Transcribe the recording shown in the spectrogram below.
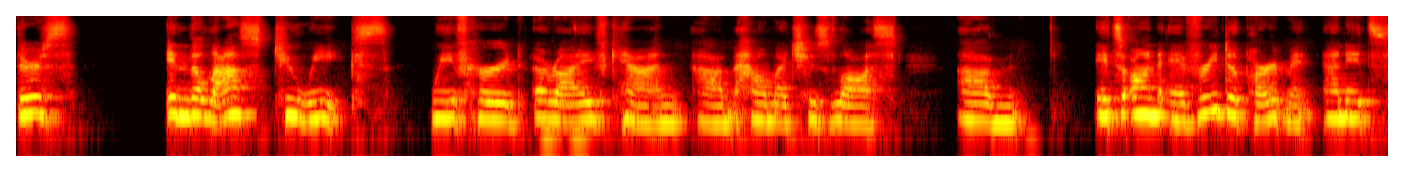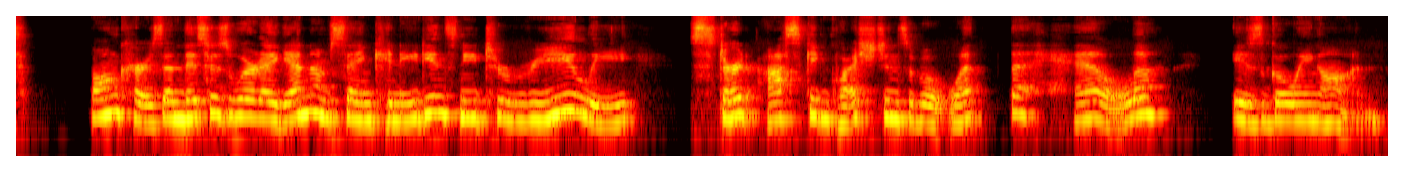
there's in the last two weeks we've heard ArriveCan um, how much is lost. Um, it's on every department, and it's bonkers. And this is where, again, I'm saying Canadians need to really start asking questions about what the hell is going on.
